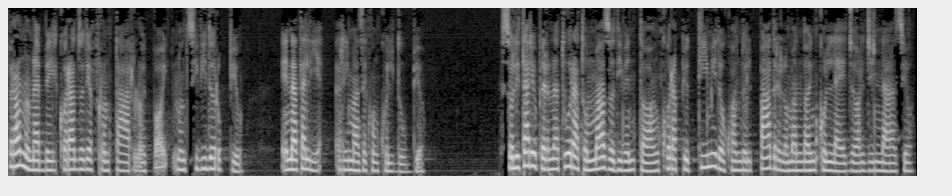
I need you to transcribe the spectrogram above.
Però non ebbe il coraggio di affrontarlo e poi non si videro più e Natalia rimase con quel dubbio. Solitario per natura, Tommaso diventò ancora più timido quando il padre lo mandò in collegio, al ginnasio,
